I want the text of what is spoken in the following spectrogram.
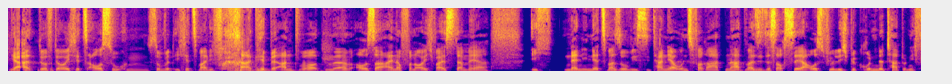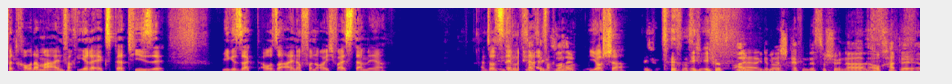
Ja, dürft ihr euch jetzt aussuchen. So würde ich jetzt mal die Frage beantworten. Ähm, außer einer von euch weiß da mehr. Ich nenne ihn jetzt mal so, wie es die Tanja uns verraten hat, weil sie das auch sehr ausführlich begründet hat und ich vertraue da mal einfach ihrer Expertise. Wie gesagt, außer einer von euch weiß da mehr. Ansonsten nennen wir ihn einfach nur Joscha. Ich, ich, ich würde es halten, ja, genau. wie der Steffen das so schön auch hatte,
